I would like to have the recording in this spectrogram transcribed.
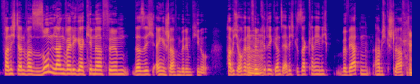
fand ich dann war so ein langweiliger Kinderfilm, dass ich eingeschlafen bin im Kino. Habe ich auch in der Filmkritik ganz ehrlich gesagt, kann ich nicht bewerten, habe ich geschlafen.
